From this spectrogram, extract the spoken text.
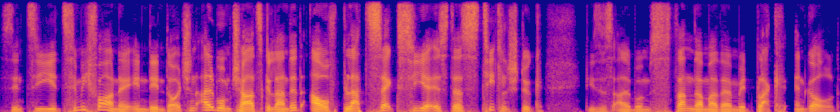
sind sie ziemlich vorne in den deutschen Albumcharts gelandet. Auf Platz 6 hier ist das Titelstück dieses Albums Thunder Mother mit Black and Gold.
